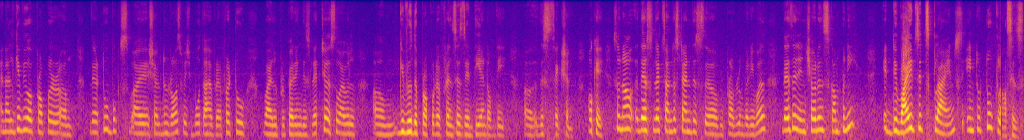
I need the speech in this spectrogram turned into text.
and I will give you a proper um, there are two books by Sheldon Ross which both I have referred to while preparing this lecture. So, I will um, give you the proper references at the end of the uh, this section. Okay. So, now let us understand this uh, problem very well. There is an insurance company, it divides its clients into two classes.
